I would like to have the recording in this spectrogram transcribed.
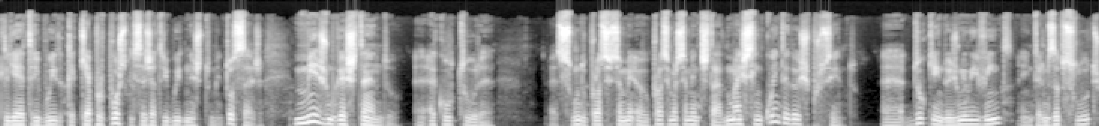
que lhe é atribuído, que, que, é proposto que lhe seja atribuído neste momento. Ou seja, mesmo gastando uh, a cultura, segundo o próximo, o próximo Orçamento de Estado, mais 52% do que em 2020, em termos absolutos,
